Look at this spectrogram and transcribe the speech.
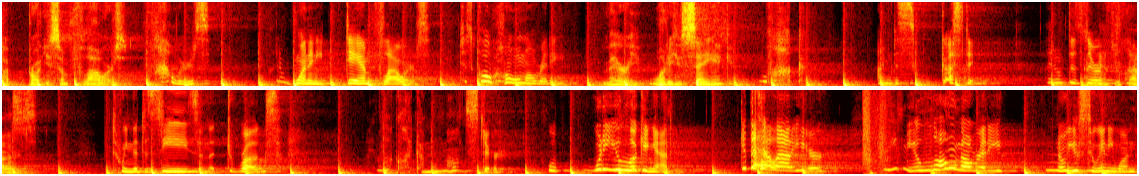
I brought you some flowers. Flowers? I don't want any damn flowers. Just go home already. Mary, what are you saying? Look, I'm disgusting. Deserve flowers. Between the disease and the drugs, I look like a monster. Well, what are you looking at? Get the hell out of here! Leave me alone already! I'm no use to anyone.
